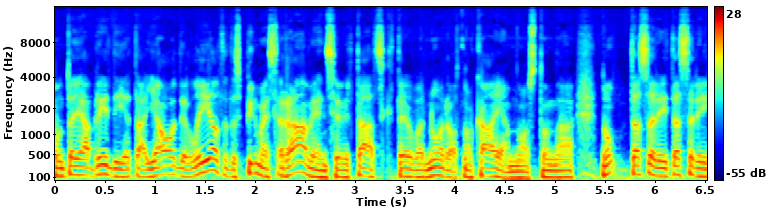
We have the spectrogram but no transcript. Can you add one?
Un tajā brīdī, ja tā jauda ir liela, tad tas pirmais rāviens jau ir tāds, ka tev var noraut no kājām nost. Un, nu, tas, arī, tas, arī,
